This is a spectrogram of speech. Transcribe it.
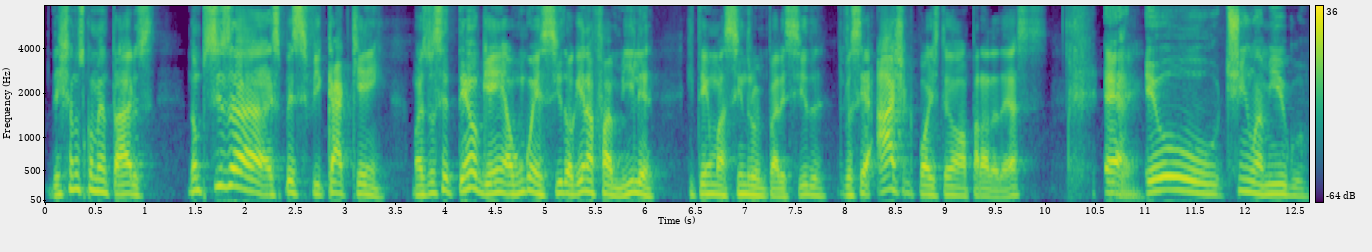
deixa nos comentários. Não precisa especificar quem, mas você tem alguém, algum conhecido, alguém na família que tem uma síndrome parecida, que você acha que pode ter uma parada dessas? É, eu tinha um amigo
